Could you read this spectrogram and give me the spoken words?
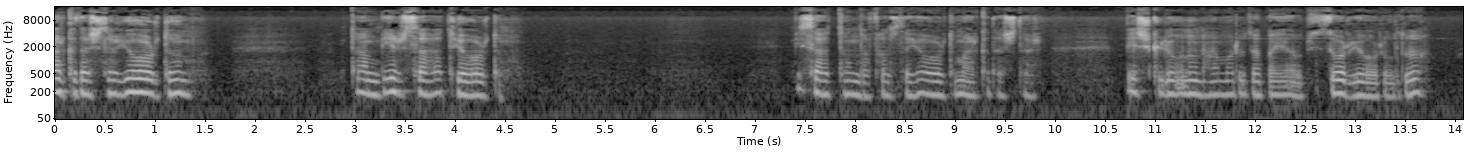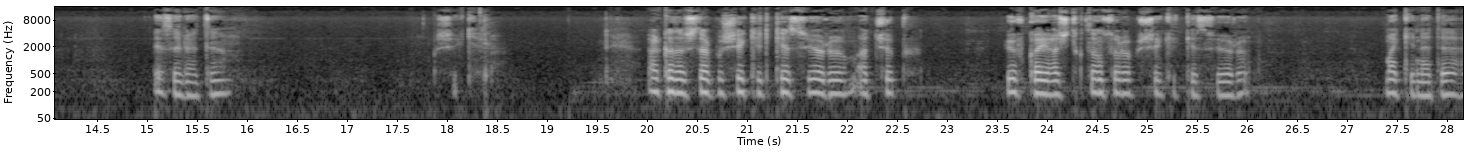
Arkadaşlar yoğurdum. Tam bir saat yoğurdum. Bir saatten de fazla yoğurdum arkadaşlar. 5 kilo unun hamuru da bayağı bir zor yoğruldu. Ezeledim. Bu şekil. Arkadaşlar bu şekil kesiyorum. Açıp yufkayı açtıktan sonra bu şekil kesiyorum. Makinede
